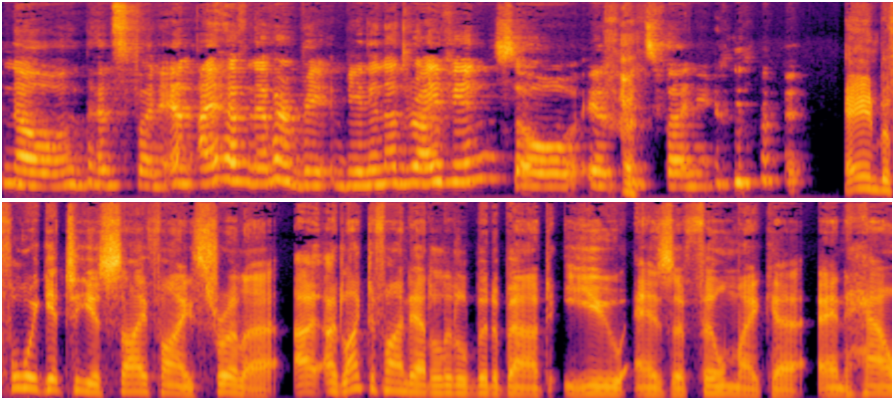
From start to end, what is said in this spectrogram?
no, that's funny. And I have never be- been in a drive in, so it, it's funny. and before we get to your sci fi thriller, I- I'd like to find out a little bit about you as a filmmaker and how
